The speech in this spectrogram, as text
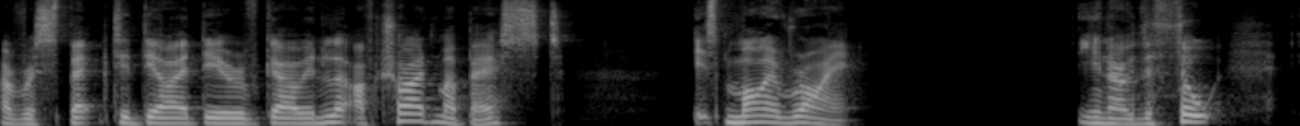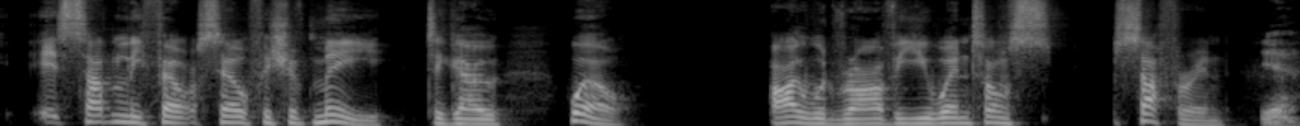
I've respected the idea of going, look, I've tried my best. It's my right. You know, the thought, it suddenly felt selfish of me to go, well, I would rather you went on s- suffering. Yeah.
